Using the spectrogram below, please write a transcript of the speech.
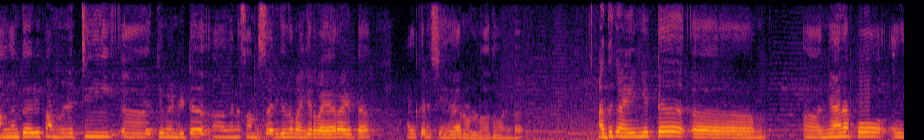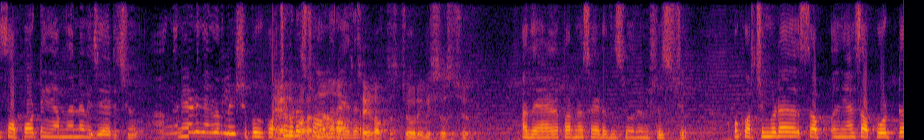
അങ്ങനത്തെ ഒരു കമ്മ്യൂണിറ്റിക്ക് വേണ്ടിയിട്ട് അങ്ങനെ സംസാരിക്കുന്നത് ഭയങ്കര റെയറായിട്ട് ആൾക്കാർ ചെയ്യാറുള്ളൂ അതുകൊണ്ട്. അത് കഴിഞ്ഞിട്ട് ഞാനപ്പോൾ സപ്പോർട്ട് ചെയ്യാമെന്ന് തന്നെ വിചാരിച്ചു. അങ്ങനെയാണ് ഞങ്ങളുടെ റിലേഷൻഷിപ്പ് കുറച്ചും കൂടെ സ്ട്രോങ്ങർ ആയത്. അതെ അയാൾ പറഞ്ഞ സൈഡ് ഓഫ് ദ സ്റ്റോറി വിശ്വസിച്ചു. അപ്പോൾ കുറച്ചും കൂടെ ഞാൻ സപ്പോർട്ട്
